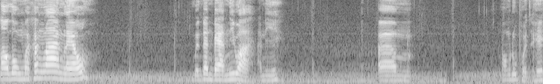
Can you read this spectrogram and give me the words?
เราลงมาข้างล่างแล้ว เหมือนแบนๆนี่ว่าอันนี้อ่มห้องรูปหัวใจเฮ้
